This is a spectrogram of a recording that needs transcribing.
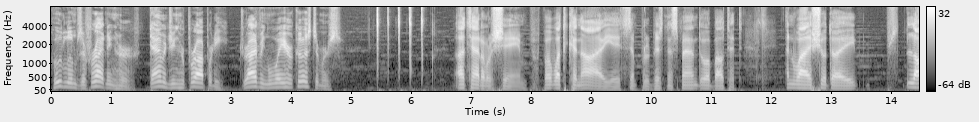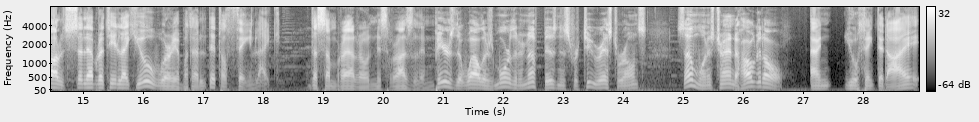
Hoodlums are frightening her, damaging her property, driving away her customers. A terrible shame, but what can I, a simple businessman, do about it? And why should a large celebrity like you worry about a little thing like the sombrero and Miss Roslyn? Appears that while there's more than enough business for two restaurants, someone is trying to hog it all. And you think that I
